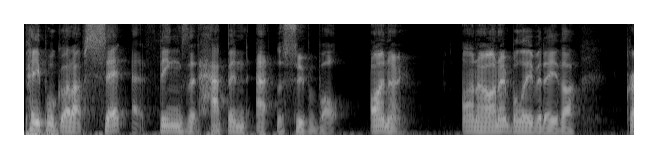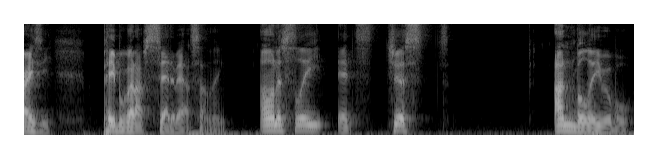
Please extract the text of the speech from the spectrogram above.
people got upset at things that happened at the Super Bowl. I know. I know. I don't believe it either. Crazy. People got upset about something honestly, it's just unbelievable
